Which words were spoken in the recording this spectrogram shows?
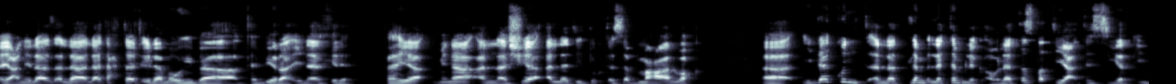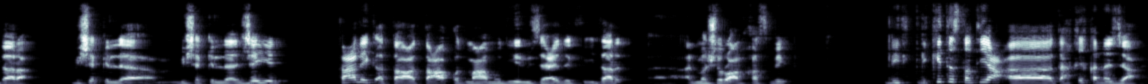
يعني لا, لا, لا تحتاج إلى موهبة كبيرة إلى آخره فهي من الأشياء التي تكتسب مع الوقت. آه، إذا كنت لا تملك أو لا تستطيع تسيير إدارة بشكل بشكل جيد فعليك التعاقد مع مدير يساعدك في إدارة آه، المشروع الخاص بك. لكي تستطيع آه، تحقيق النجاح.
